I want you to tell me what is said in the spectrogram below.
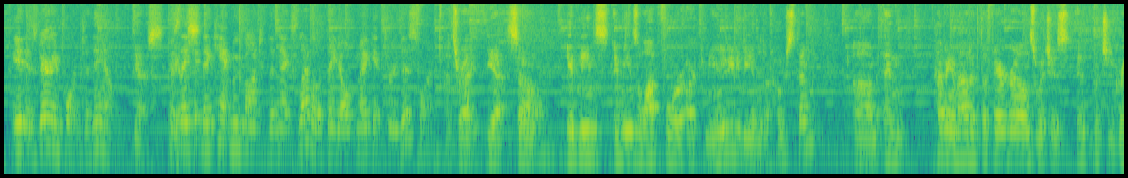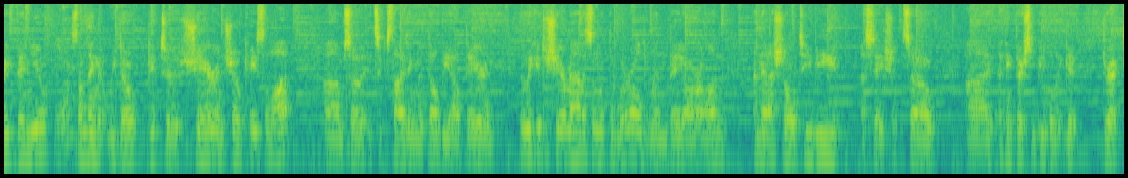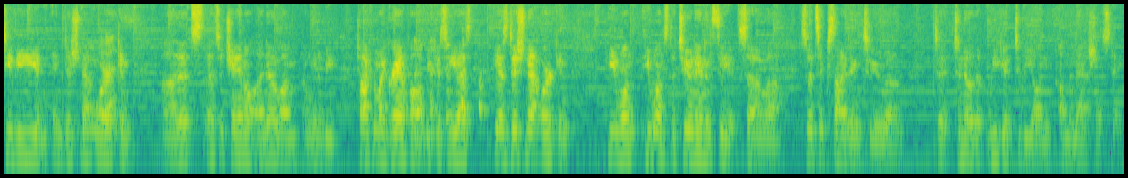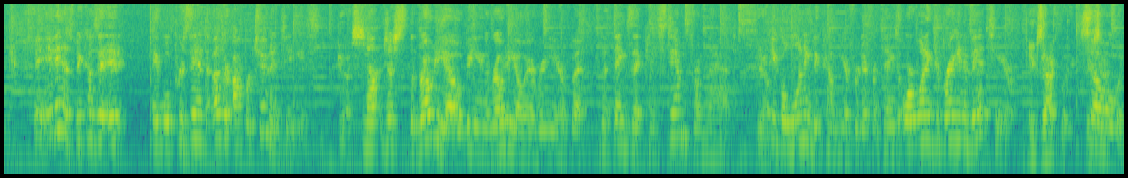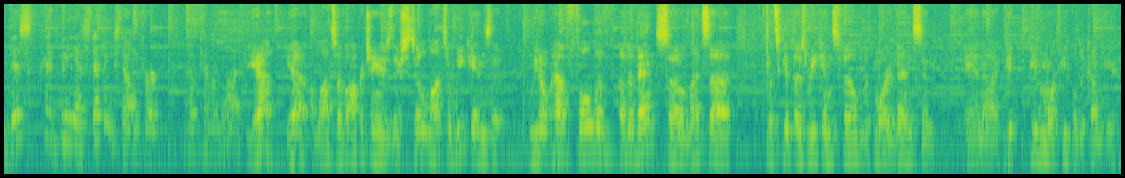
it is very important to them yes, because yes. they, they can't move on to the next level if they don't make it through this one. That's right. Yeah. So So- it means it means a lot for our community to be able to host them, um, and having them out at the fairgrounds, which is which is a great venue. Yeah. Something that we don't get to share and showcase a lot. Um, so it's exciting that they'll be out there, and, and we get to share Madison with the world when they are on a national TV station. So uh, I think there's some people that get DirecTV and, and Dish Network Yes. and. Uh, that's that's a channel I know I'm, I'm going to be talking to my grandpa because he has he has Dish Network and he want he wants to tune in and see it. So uh, so it's exciting to, um, to to know that we get to be on on the national stage. It, is because it, it it will present other opportunities, Yes. not just the rodeo being the rodeo every year, but the things that can stem from that. Yeah. People wanting to come here for different things or wanting to bring an event here. Exactly. So exactly. this could be a stepping stone for no telling what. Yeah, yeah, lots of opportunities. There's still lots of weekends that we don't have full of, of events. So let's uh, let's get those weekends filled with more events and and uh, get even more people to come here.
